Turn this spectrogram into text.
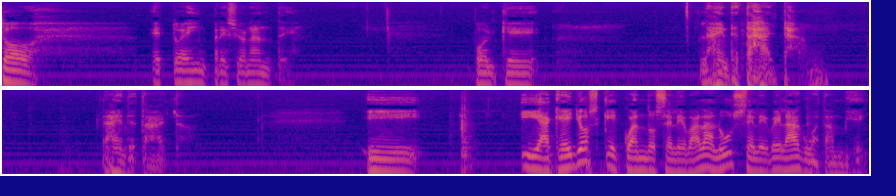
Esto, esto es impresionante porque la gente está alta. La gente está alta. Y, y aquellos que cuando se le va la luz se le ve el agua también.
